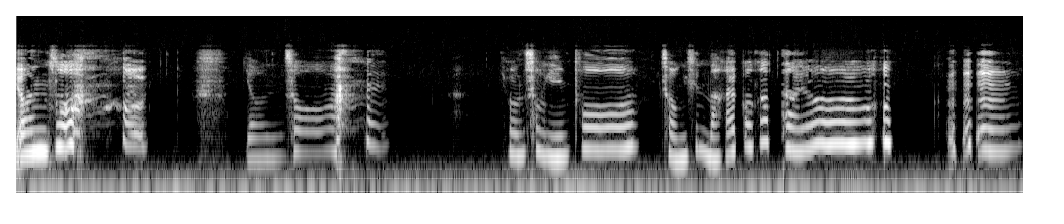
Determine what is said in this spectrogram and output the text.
연소 연소 연소 인포 정신 나갈 것 같아요.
